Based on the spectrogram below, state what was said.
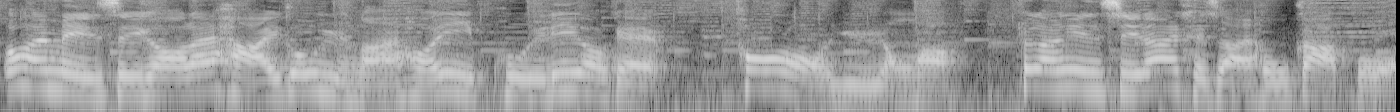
我係未試過咧，蟹膏原來係可以配呢個嘅拖羅魚蓉啊！佢兩件事咧，其實係好夾嘅喎。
